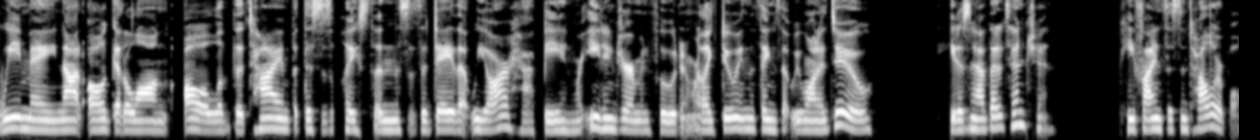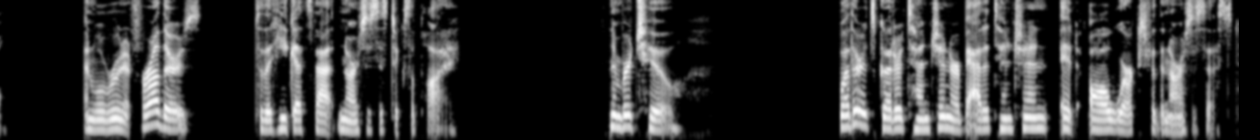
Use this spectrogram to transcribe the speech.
we may not all get along all of the time, but this is a place and this is a day that we are happy and we're eating German food and we're like doing the things that we want to do. He doesn't have that attention. He finds this intolerable and will ruin it for others so that he gets that narcissistic supply. Number two, whether it's good attention or bad attention, it all works for the narcissist.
